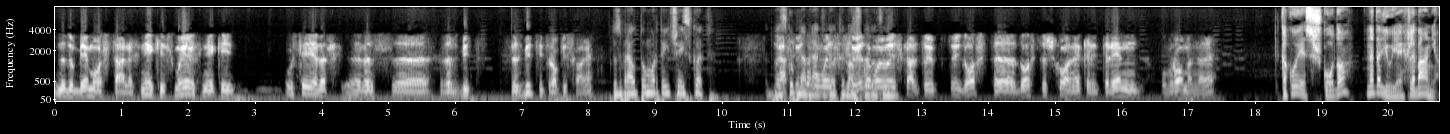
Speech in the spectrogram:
ne dobimo ostalih. Neki smo jih, neki, vse je raz, raz, eh, razbit, razbiti tropi so, ne. To se pravi, to morate iti še iskati. Ja, skupna bomo- da te lahko Seveda bomo iskali, to je, to je dost, eh, dost težko, ne, ker je teren ogromen, ne. Kako je s škodo, nadaljuje Hlebanja.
